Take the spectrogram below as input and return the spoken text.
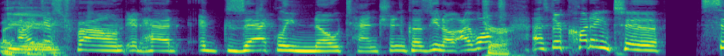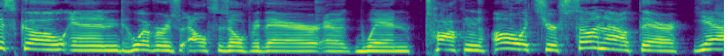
I Yeah. I just found it had exactly no tension because you know I watch Sure. as they're cutting to Sisko and whoever else is over there, uh, Winn, talking. Oh, it's your son out there. Yeah,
